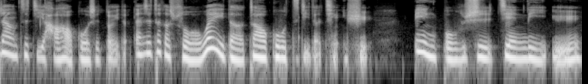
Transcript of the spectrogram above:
让自己好好过是对的，但是这个所谓的照顾自己的情绪，并不是建立于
